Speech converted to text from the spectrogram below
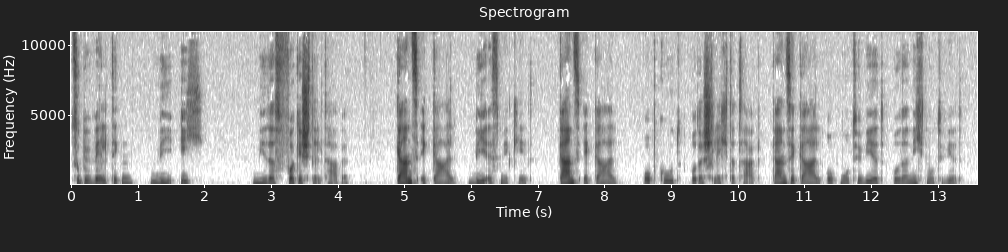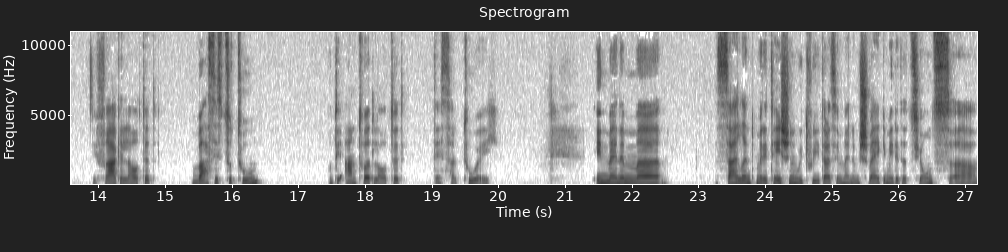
zu bewältigen, wie ich mir das vorgestellt habe. Ganz egal, wie es mir geht. Ganz egal, ob gut oder schlechter Tag. Ganz egal, ob motiviert oder nicht motiviert. Die Frage lautet, was ist zu tun? Und die Antwort lautet, deshalb tue ich. In meinem äh, Silent Meditation Retreat, also in meinem Schweigemeditations äh,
